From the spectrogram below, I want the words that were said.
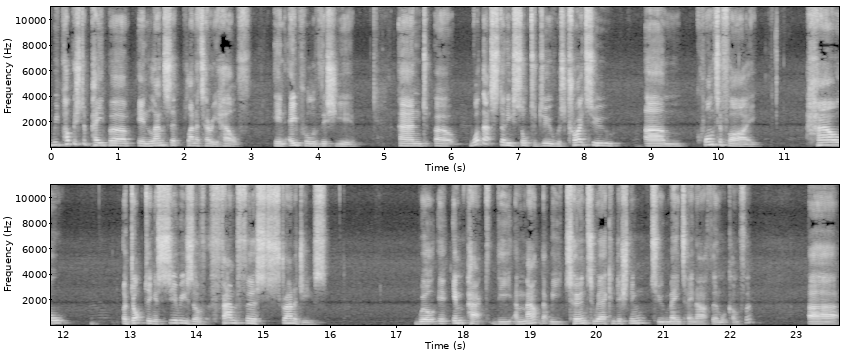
we published a paper in Lancet Planetary Health in April of this year. And uh, what that study sought to do was try to um, quantify how adopting a series of fan first strategies will I- impact the amount that we turn to air conditioning to maintain our thermal comfort, uh,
